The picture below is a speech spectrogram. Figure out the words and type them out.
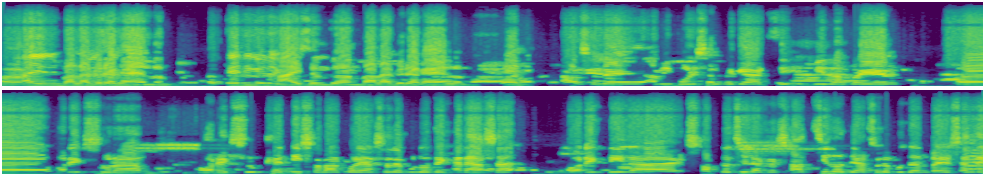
ভালো বালা করে খাইলন এদিকে। আইসেন যখন বালা করে খাইলাম আসলে আমি বরিশাল থেকে আসছি। মিজান ভাইয়ের অনেক সুনাম অনেক সুখ্যাতি শোনার পরে আসলে মূলত এখানে আসা। অনেকদিন স্বপ্ন ছিল একটা স্বাদ ছিল যে আসলে মিজান ভাইয়ের সাথে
